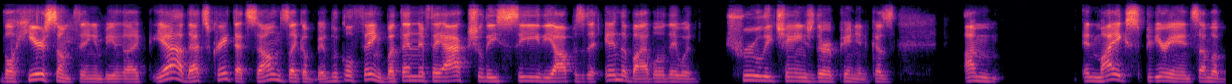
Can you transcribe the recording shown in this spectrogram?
they'll hear something and be like, yeah, that's great. That sounds like a biblical thing. But then if they actually see the opposite in the Bible, they would truly change their opinion. Because I'm in my experience, I'm a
